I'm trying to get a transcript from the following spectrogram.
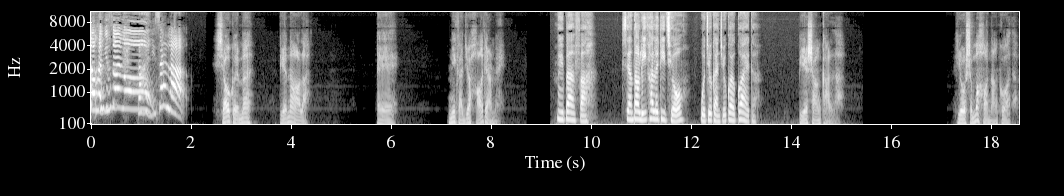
到海尼赛了！到海尼赛了！小鬼们，别闹了。哎，你感觉好点没？没办法，想到离开了地球，我就感觉怪怪的。别伤感了。有什么好难过的？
